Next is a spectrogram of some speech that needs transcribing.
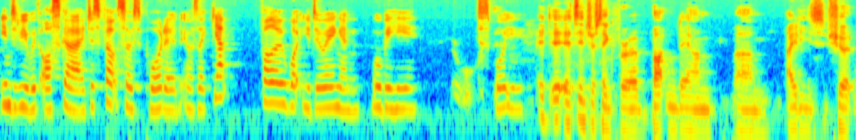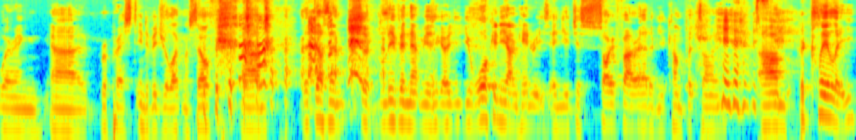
interview with Oscar, I just felt so supported. It was like, yep, follow what you're doing and we'll be here to support you. It, it, it's interesting for a button down um, 80s shirt wearing uh, repressed individual like myself um, that doesn't sort of live in that music. You walk into Young Henry's and you're just so far out of your comfort zone, um, but clearly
